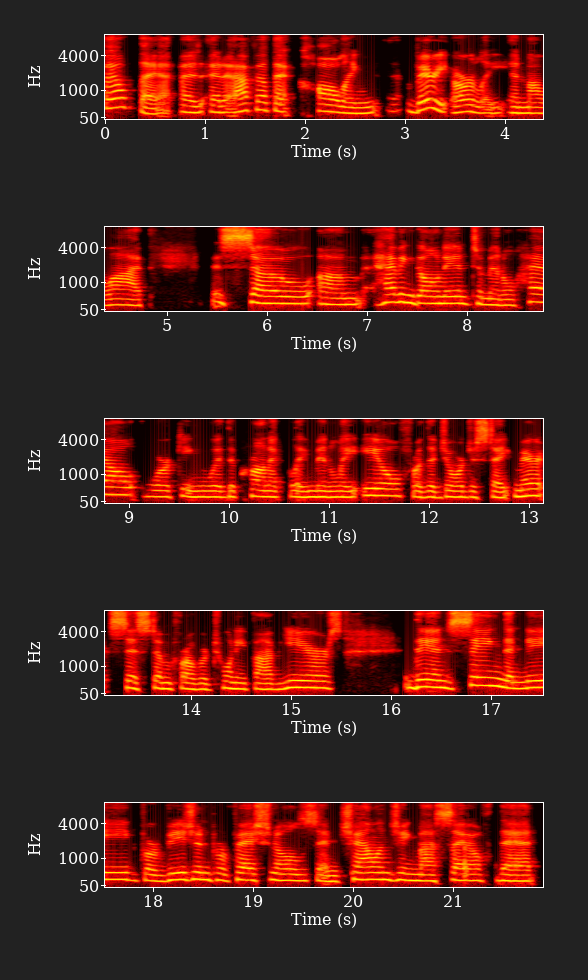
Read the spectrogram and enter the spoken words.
felt that, and I felt that calling very early in my life. So, um, having gone into mental health, working with the chronically mentally ill for the Georgia State Merit System for over 25 years, then seeing the need for vision professionals and challenging myself that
